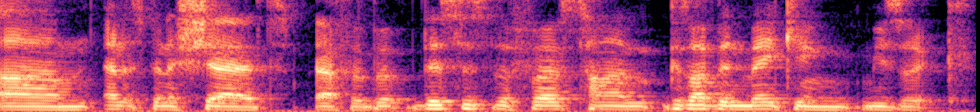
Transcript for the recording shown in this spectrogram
Um and it's been a shared effort, but this is the first time because I've been making music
